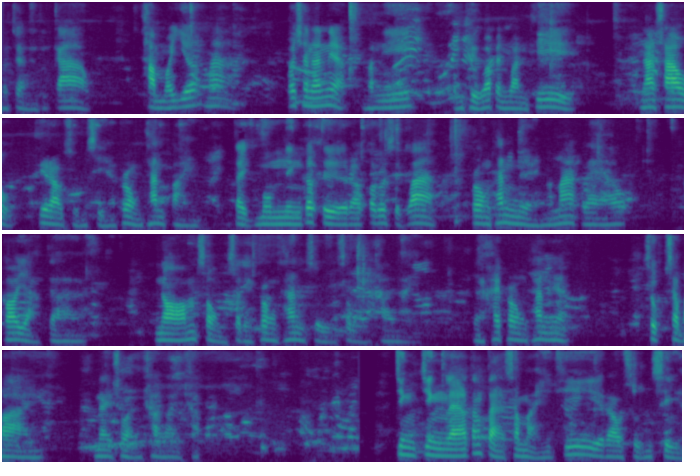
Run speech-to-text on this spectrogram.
รัชกาลที่ 9ทำไว้เยอะมาก เพราะฉะนั้นเนี่ยวันนี้ผมถือว่าเป็นวันที่น่าเศร้าที่เราสูญเสียพระองค์ท่านไป แต่อีกมุมหนึ่งก็คือเราก็รู้สึกว่าพระองค์ท่านเหนื่อยมามากแล้ว ก็อยากจะน้อมส่งเสด็จพระองค์ท่านสู่สวรรคาลัยอยากให้พระองค์ท่านเนี่ยสุขสบายในสวรรคาลัยครับ จริงๆ แล้วตั้งแต่สมัยที่เราสูญเสีย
